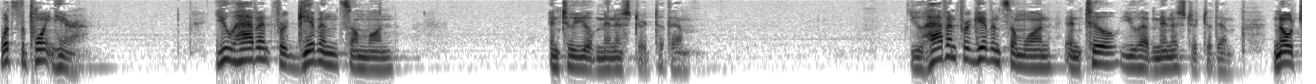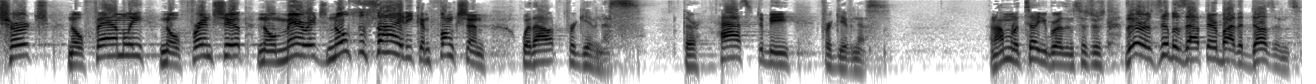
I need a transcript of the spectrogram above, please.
What's the point here? You haven't forgiven someone until you have ministered to them. You haven't forgiven someone until you have ministered to them. No church, no family, no friendship, no marriage, no society can function without forgiveness. There has to be forgiveness. And I'm going to tell you, brothers and sisters, there are Zibas out there by the dozens.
